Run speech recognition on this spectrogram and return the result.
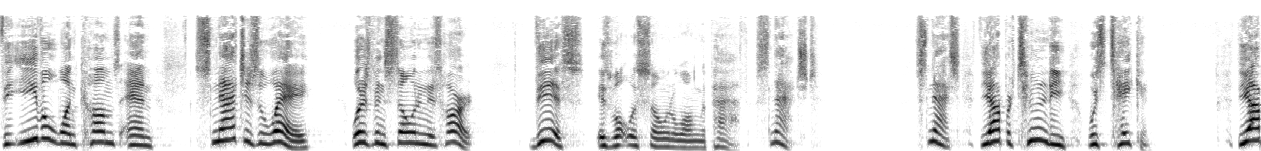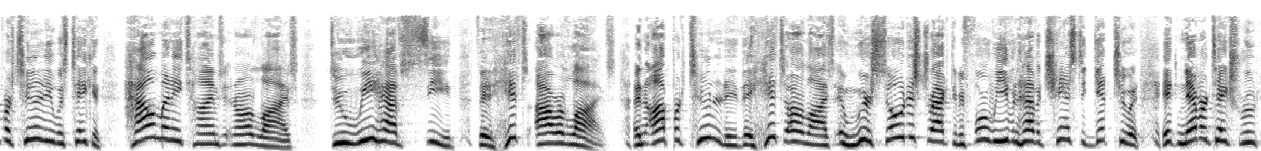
the evil one comes and snatches away what has been sown in his heart. This is what was sown along the path. Snatched. Snatched. The opportunity was taken. The opportunity was taken. How many times in our lives do we have seed that hits our lives, an opportunity that hits our lives, and we're so distracted before we even have a chance to get to it, it never takes root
